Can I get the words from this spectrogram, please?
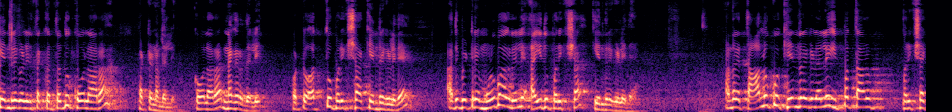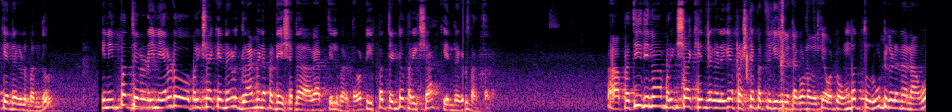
ಕೇಂದ್ರಗಳಿರ್ತಕ್ಕಂಥದ್ದು ಕೋಲಾರ ಪಟ್ಟಣದಲ್ಲಿ, ಕೋಲಾರ ನಗರದಲ್ಲಿ. ಒಟ್ಟು ಹತ್ತು ಪರೀಕ್ಷಾ ಕೇಂದ್ರಗಳಿದೆ. ಅದು ಬಿಟ್ಟರೆ ಮುಳುಭಾಗದಲ್ಲಿ ಐದು ಪರೀಕ್ಷಾ ಕೇಂದ್ರಗಳಿದೆ. ಅಂದರೆ ತಾಲೂಕು ಕೇಂದ್ರಗಳಲ್ಲಿ ಇಪ್ಪತ್ತಾರು ಪರೀಕ್ಷಾ ಕೇಂದ್ರಗಳು ಬಂದು ಇನ್ನು ಇಪ್ಪತ್ತೆರಡು ಇನ್ನು ಎರಡು ಪರೀಕ್ಷಾ ಕೇಂದ್ರಗಳು ಗ್ರಾಮೀಣ ಪ್ರದೇಶದ ವ್ಯಾಪ್ತಿಯಲ್ಲಿ ಬರ್ತವೆ. ಒಟ್ಟು ಇಪ್ಪತ್ತೆಂಟು ಪರೀಕ್ಷಾ ಕೇಂದ್ರಗಳು ಬರ್ತವೆ. ಪ್ರತಿದಿನ ಪರೀಕ್ಷಾ ಕೇಂದ್ರಗಳಿಗೆ ಪ್ರಶ್ನೆ ಪತ್ರಿಕೆಗಳು ತಗೊಂಡೋದಕ್ಕೆ ಒಟ್ಟು ಒಂಬತ್ತು ರೂಟ್ಗಳನ್ನು ನಾವು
